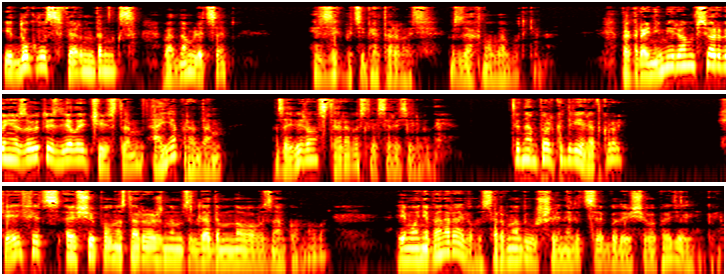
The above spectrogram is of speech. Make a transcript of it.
и Дуглас Фернбенкс в одном лице. «Язык бы тебе оторвать», — вздохнул Лабуткин. «По крайней мере, он все организует и сделает чисто, а я продам», — заверил старого слесаря Зеленый. «Ты нам только дверь открой». Хейфиц ощупал настороженным взглядом нового знакомого. Ему не понравилось равнодушие на лице будущего подельника.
